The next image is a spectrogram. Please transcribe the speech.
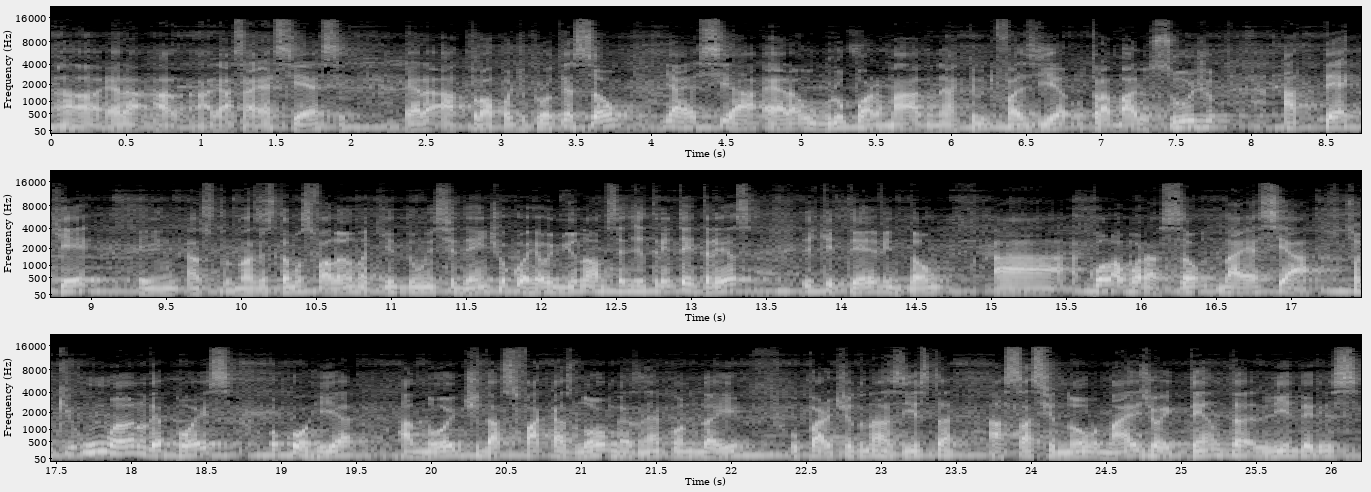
uh, era, a, aliás, a SS era a tropa de proteção e a SA era o grupo armado, né, aquilo que fazia o trabalho sujo até que em, nós estamos falando aqui de um incidente que ocorreu em 1933 e que teve então a colaboração da SA. Só que um ano depois ocorria a noite das facas longas, né, quando daí o partido nazista assassinou mais de 80 líderes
